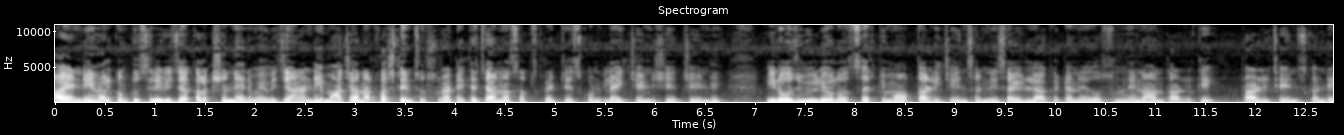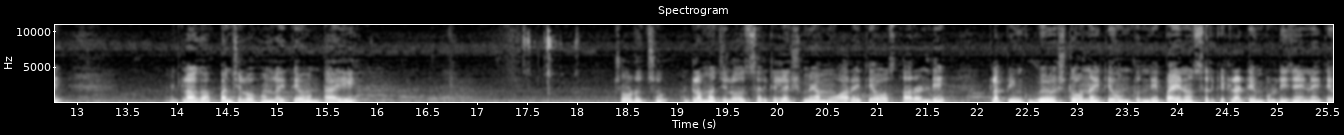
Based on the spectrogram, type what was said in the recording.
హాయ్ అండి welcome to Shri Vijaya collection. నేను మీ విజయానండి మా ఛానల్ ఫస్ట్ టైం చూస్తున్నట్టయితే ఛానల్ సబ్స్క్రైబ్ చేసుకోండి లైక్ చేయండి షేర్ చేయండి. ఈరోజు వీడియోలో వచ్చేసరికి మాప్ తాళీ చైన్స్ అండి. సైడ్ లాకెట్ అనేది వస్తుంది నాన్ తాళ్ళకి తాళీ చైన్స్ కండి. ఇట్లాగా పంచలోహంలో అయితే ఉంటాయి. చూడొచ్చు. ఇట్లా మధ్యలో వచ్చేసరికి లక్ష్మీ అమ్మవారు అయితే వస్తారండి. ఇట్లా పింక్ స్టోన్ అయితే ఉంటుంది. పైన వచ్చేసరికి ఇట్లా టెంపుల్ డిజైన్ అయితే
